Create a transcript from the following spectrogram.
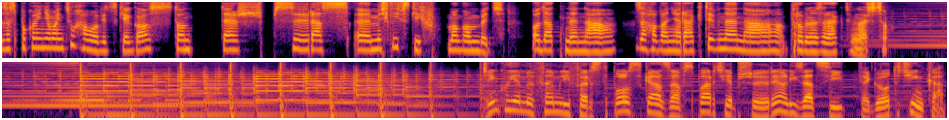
zaspokojenia łańcucha łowieckiego, stąd też psy ras e, myśliwskich mogą być podatne na zachowania reaktywne, na problem z reaktywnością. Dziękujemy Family First Polska za wsparcie przy realizacji tego odcinka.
